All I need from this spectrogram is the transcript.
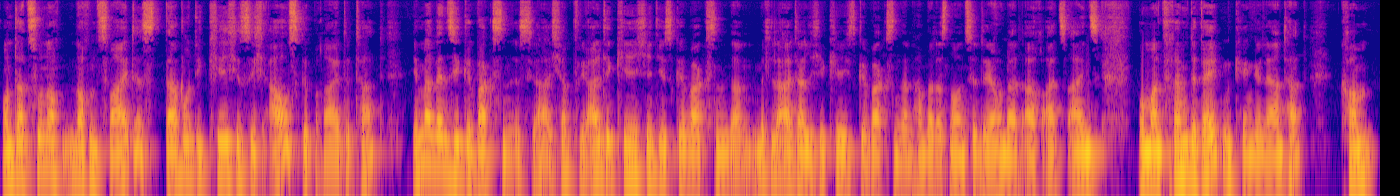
Und dazu noch, noch ein zweites, da wo die Kirche sich ausgebreitet hat, immer wenn sie gewachsen ist, ja, ich habe die alte Kirche, die ist gewachsen, dann mittelalterliche Kirche ist gewachsen, dann haben wir das 19. Jahrhundert auch als eins, wo man fremde Welten kennengelernt hat, kommen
